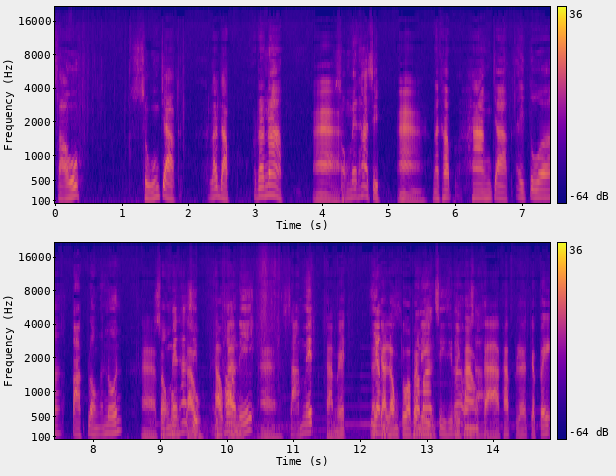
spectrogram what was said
เสาสูงจากระดับ ระนาบอ่า2เมตร50อ่านะครับห่างจากไอ้ตัวปากปล่องอันโน้น อ่าสองเมตรห้าสิบเท่าไอ้ท่อกันนี้ อ่า3 เมตร สามเมตรเอียงจะลงตัวพอดีประมาณ45องศาครับ แล้วจะเป๊ะ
